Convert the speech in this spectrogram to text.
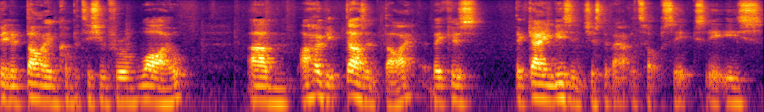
been a dying competition for a while. Um, I hope it doesn't die because the game isn't just about the top six. It is,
